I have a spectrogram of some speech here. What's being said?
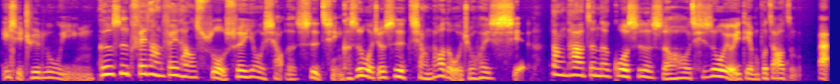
一起去露营，这是非常非常琐碎又小的事情，可是我就是想到的我就会写。当他真的过世的时候，其实我有一点不知道怎么办，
